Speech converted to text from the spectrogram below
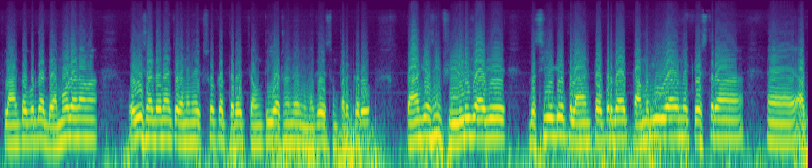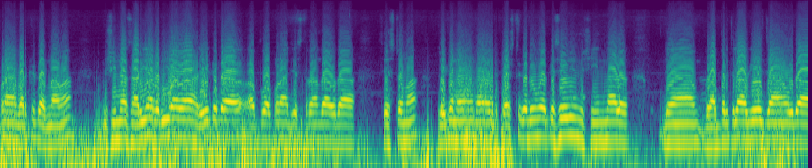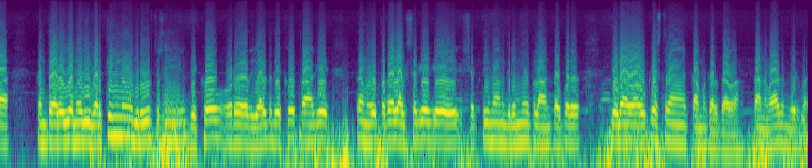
ਪਲਾਂਟ ਉੱਪਰ ਦਾ ਡੈਮੋ ਲੈਣਾ ਵਾ, ਉਹ ਵੀ ਸਾਡੇ ਨਾਲ 94171 3498 ਤੇ ਸੰਪਰਕ ਕਰੋ। ਤਾਂ ਕਿ ਅਸੀਂ ਫੀਲਡ ਜਾ ਕੇ ਦੱਸੀਏ ਕਿ ਪਲਾਂਟ ਟੋਪਰ ਦਾ ਕੰਮ ਕੀ ਆ, ਉਹਨੇ ਕਿਸ ਤਰ੍ਹਾਂ ਆਪਣਾ ਵਰਕ ਕਰਨਾ ਵਾ। ਮਸ਼ੀਨਾਂ ਸਾਰੀਆਂ ਵਧੀਆ ਵਾ, ਹਰੇਕ ਦਾ ਆਪੋ ਆਪਣਾ ਜਿਸ ਤਰ੍ਹਾਂ ਦਾ ਉਹਦਾ ਸਿਸਟਮ ਆ। ਲੇਕਿਨ ਮੈਂ ਰਿਕੁਐਸਟ ਕਰੂੰਗਾ ਕਿਸੇ ਵੀ ਮਸ਼ੀਨ ਨਾਲ, ਜਾਂ ਬਰਾਬਰ ਚਲਾ ਕੇ, ਜਾਂ ਉਹਦਾ ਕੰਪੈਰੀਜ਼ਨ ਉਹਦੀ ਵਰਕਿੰਗ ਨੂੰ ਜ਼ਰੂਰ ਤੁਸੀਂ ਦੇਖੋ ਔਰ ਰਿਜ਼ਲਟ ਦੇਖੋ ਤਾਂ ਕਿ ਤੁਹਾਨੂੰ ਇਹ ਪਤਾ ਲੱਗ ਸਕੇ ਕਿ ਸ਼ਕਤੀਮਾਨ ਗ੍ਰਿਮੇ ਪਲਾਂਟ ਟੋਪਰ ਜਿਹੜਾ ਵਾ ਉਹ ਕਿਸ ਤਰ੍ਹਾਂ ਕੰਮ ਕਰਦਾ ਵਾ। ਧੰਨਵਾਦ, ਮਿਹਰਬਾਨੀ।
